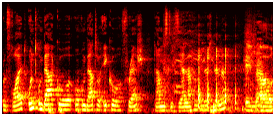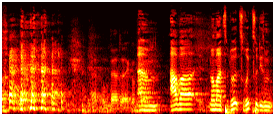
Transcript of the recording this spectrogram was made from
und Freud und Umberto, Umberto Eco Fresh. Da musste ich sehr lachen an der Stelle. Ich auch. Umberto Eco Fresh. Ähm, aber nochmal zurück zu diesem,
